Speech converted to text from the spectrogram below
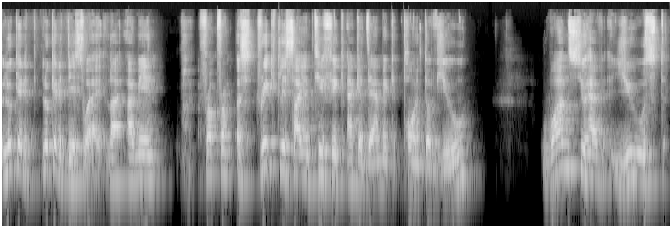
Look at it. Look at it this way. Like I mean, from from a strictly scientific academic point of view, once you have used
